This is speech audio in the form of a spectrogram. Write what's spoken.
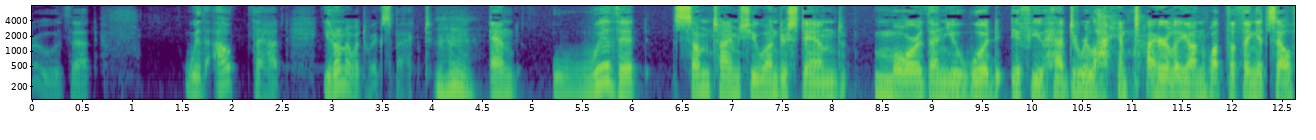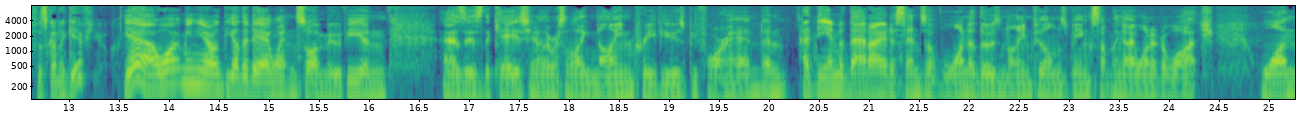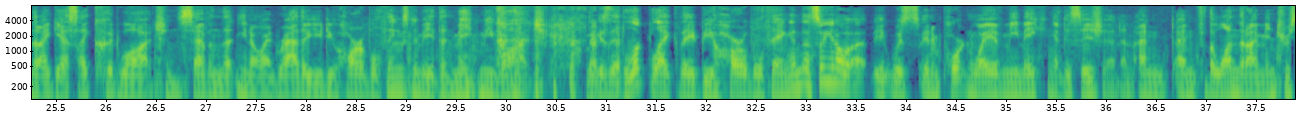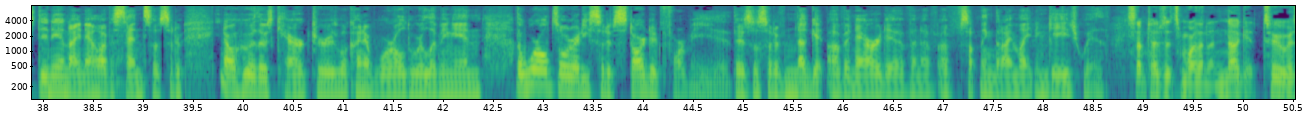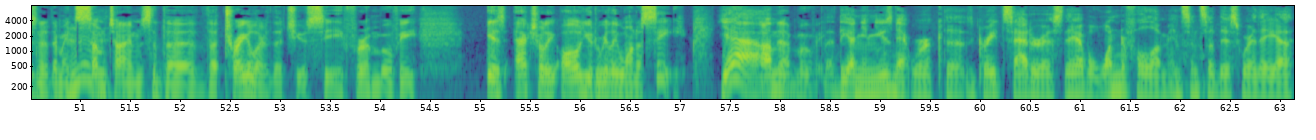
true that without that, you don't know what to expect. Mm-hmm. And with it, sometimes you understand more than you would if you had to rely entirely on what the thing itself is going to give you. Yeah, well, I mean, you know, the other day I went and saw a movie, and as is the case, you know, there were something like nine previews beforehand. And at the end of that, I had a sense of one of those nine films being something I wanted to watch, one that I guess I could watch, and seven that, you know, I'd rather you do horrible things to me than make me watch because it looked like they'd be a horrible thing. And so, you know, uh, it was an important way of me making a decision. And, and, and for the one that I'm interested in, I now have a sense of sort of, you know, who are those characters? What kind of world we're living in? The world's already sort of started for me. There's a sort of nugget of a narrative and of, of something that I might engage with. Sometimes it's more than a nugget, too, isn't it? I mean, hmm. sometimes the, the trailer that you see for a movie is actually all you'd really want to see. Yeah, of um, that movie. The Onion News Network, the great satirists, they have a wonderful um, instance of this where they uh,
